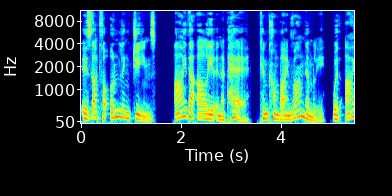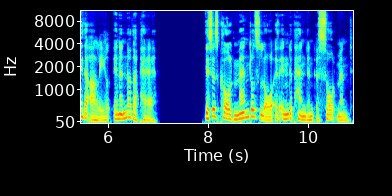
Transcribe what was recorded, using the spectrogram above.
is that for unlinked genes, either allele in a pair can combine randomly with either allele in another pair. This is called Mendel's law of independent assortment,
